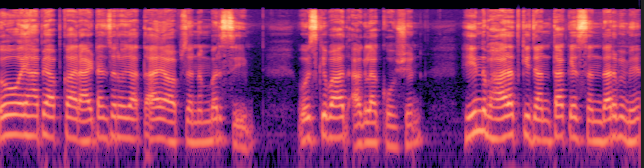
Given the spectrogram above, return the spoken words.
तो यहाँ पे आपका राइट आंसर हो जाता है ऑप्शन नंबर सी उसके बाद अगला क्वेश्चन हिंद भारत की जनता के संदर्भ में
